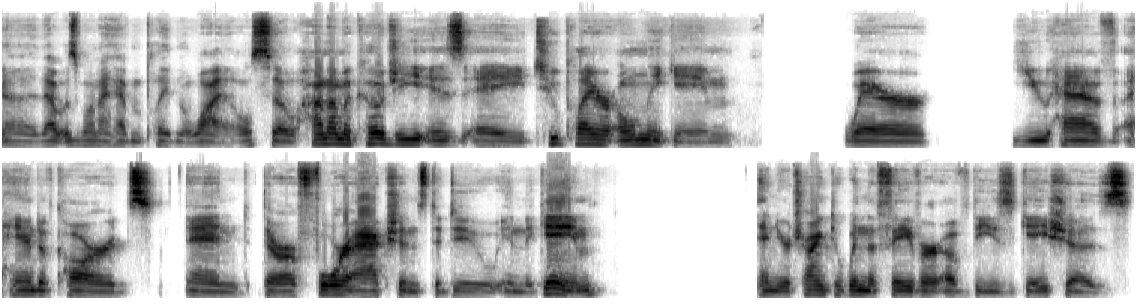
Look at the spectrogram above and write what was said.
Uh, that was one I haven't played in a while. So Hanamikoji is a two-player only game where you have a hand of cards and there are four actions to do in the game and you're trying to win the favor of these geishas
